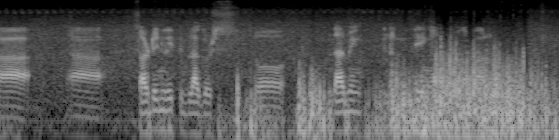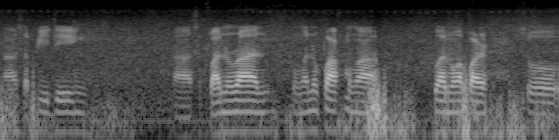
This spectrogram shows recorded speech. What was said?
Sa Sardine Little Vloggers. So daming ah, sa feeding ah, sa fun run kung ano pa mga kuan mga par. So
